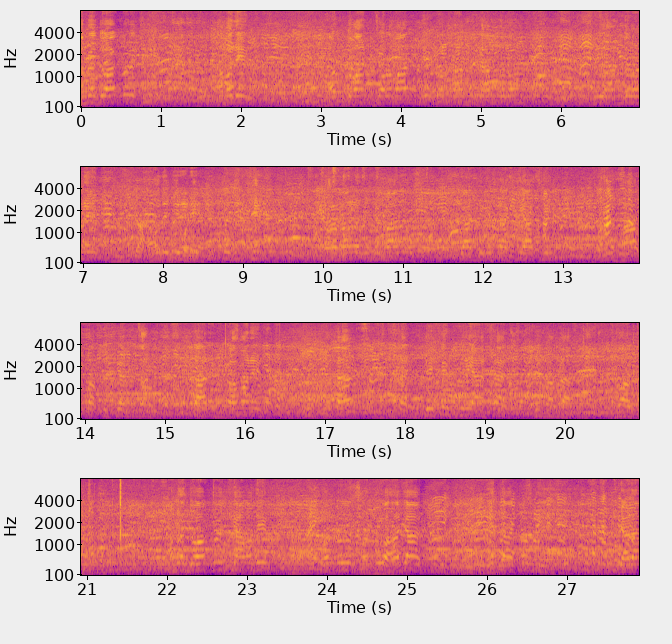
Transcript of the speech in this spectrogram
আমরা দোয়া করেছি আমাদের বর্তমান চলমান যে গণতান্ত্রিক আন্দোলন, সেই আন্দোলনে আমাদের যিনি নেতৃত্ব দিচ্ছেন সারা বাংলাদেশের মানুষ, যার দিকে তাকিয়ে আছে আমাদের ভারপ্রাপ্ত চেয়ারম্যান তারেক রহমানের সুস্থতা তার দেশে ফিরে আসার জন্য আমরা দোয়া করি। আমরা দোয়া করেছি আমাদের শত শত হাজার নেতা কর্মী যারা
